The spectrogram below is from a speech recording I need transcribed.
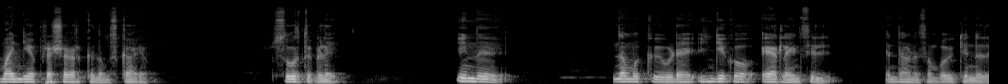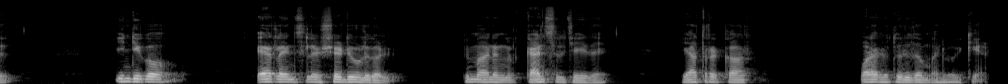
മാന്യ പ്രേക്ഷകർക്ക് നമസ്കാരം. സുഹൃത്തുക്കളെ ഇന്ന് നമുക്ക് ഇവിടെ ഇൻഡിഗോ എയർലൈൻസിൽ എന്താണ് സംഭവിക്കുന്നത്? ഇൻഡിഗോ എയർലൈൻസിലെ ഷെഡ്യൂളുകൾ വിമാനങ്ങൾ ക്യാൻസൽ ചെയ്ത് യാത്രക്കാർ വളരെ ദുരിതം അനുഭവിക്കുകയാണ്.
